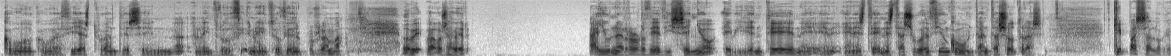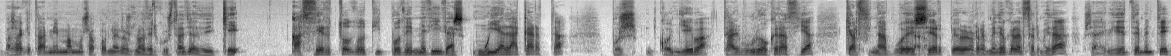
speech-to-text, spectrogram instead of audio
como, como decías tú antes en la, en la introducción, en la introducción del programa. A ver, Vamos a ver, hay un error de diseño evidente en, en- en este, en esta subvención como en tantas otras. ¿Qué pasa? Lo que pasa es que también vamos a ponernos una circunstancia, es decir, que hacer todo tipo de medidas muy a la carta, pues conlleva tal burocracia que al final puede ser peor el remedio que la enfermedad. O sea, evidentemente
